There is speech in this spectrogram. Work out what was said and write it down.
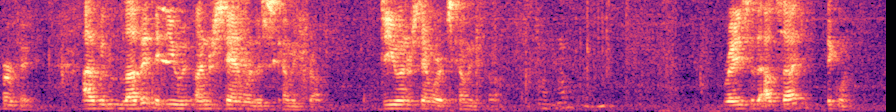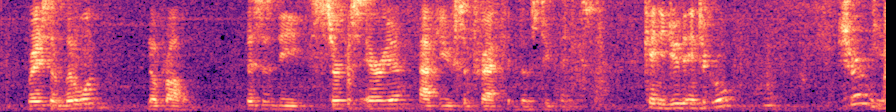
Perfect. I would love it if you would understand where this is coming from. Do you understand where it's coming from? Mhm. Radius of the outside, big one. Radius of the little one, no problem. This is the surface area after you've subtracted those two things. Can you do the integral? Sure, yeah,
